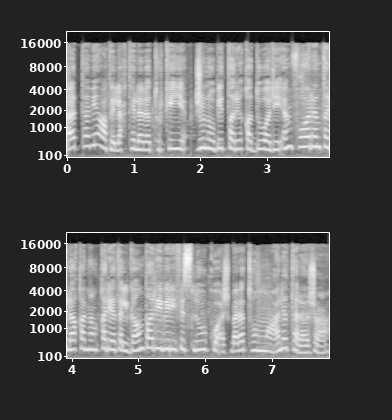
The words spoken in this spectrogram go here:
التابعة للاحتلال التركي جنوب الطريق الدولي انفور انطلاقا من قرية القنطري بريف سلوك وأجبرتهم على التراجع.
